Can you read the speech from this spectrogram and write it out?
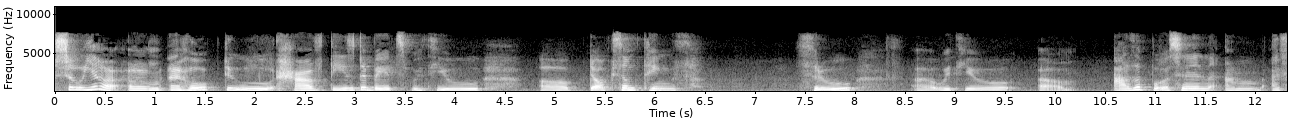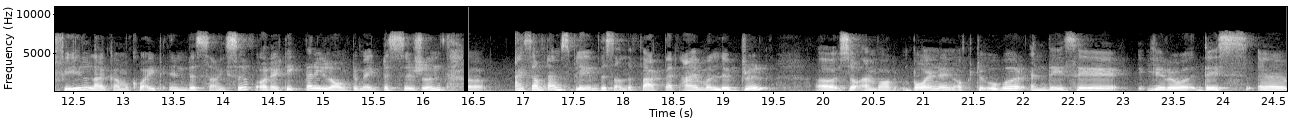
so yeah um, i hope to have these debates with you uh, talk some things through uh, with you um, as a person I'm, i feel like i'm quite indecisive or i take very long to make decisions. Uh, i sometimes blame this on the fact that i'm a Libran. Uh, so i'm born in october and they say you know this uh,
